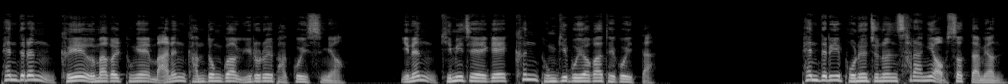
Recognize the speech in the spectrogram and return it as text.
팬들은 그의 음악을 통해 많은 감동과 위로를 받고 있으며 이는 김희재에게 큰 동기부여가 되고 있다. 팬들이 보내주는 사랑이 없었다면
